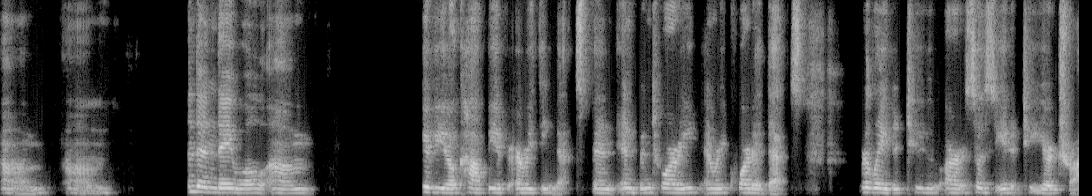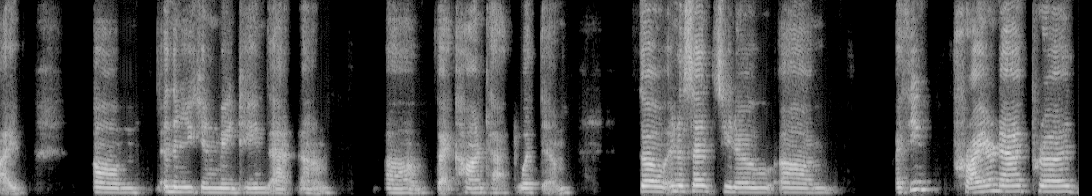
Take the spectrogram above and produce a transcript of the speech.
um, um, and then they will um, give you a copy of everything that's been inventoried and recorded that's related to or associated to your tribe. Um, and then you can maintain that um, um, that contact with them. So in a sense, you know, I think prior NAGPRA,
